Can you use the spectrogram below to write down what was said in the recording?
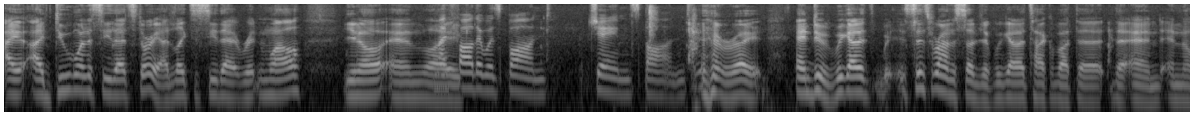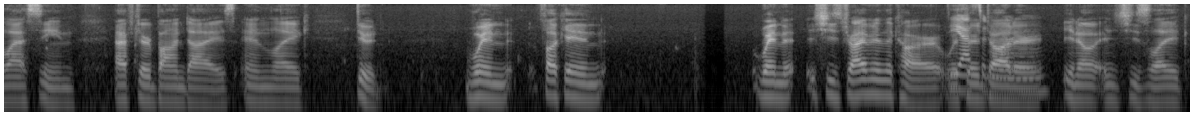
I, I do want to see that story. I'd like to see that written well, you know, and like My father was Bond, James Bond. right. And dude, we gotta since we're on the subject, we gotta talk about the the end and the last scene after Bond dies, and like, dude, when fucking when she's driving in the car with her daughter, Martin. you know, and she's like.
